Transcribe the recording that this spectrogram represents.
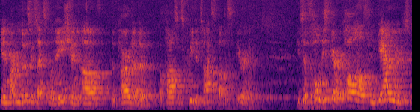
In Martin Luther's explanation of the part of the Apostles' Creed that talks about the Spirit, he says the Holy Spirit calls and gathers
